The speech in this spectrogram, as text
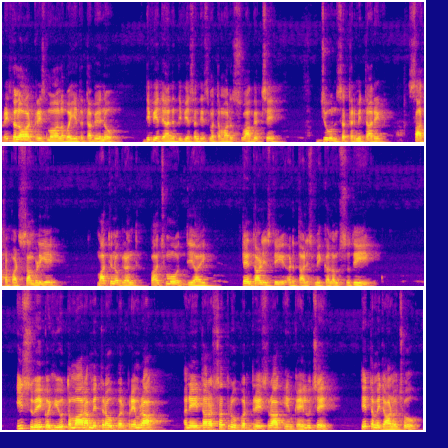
પ્રેઝ ધ લોર્ડ ક્રિસ્મોલ અભય તથા બહેનો દિવ્ય દયા અને દિવ્ય સંદેશમાં તમારું સ્વાગત છે. જૂન સત્તરમી તારીખ શાસ્ત્રપાઠ સાંભળીએ. માથ્યુનો ગ્રંથ પાંચમો અધ્યાય, તેતાળીસથી અડતાળીસમી કલમ સુધી. ઈસુએ કહ્યું, તમારા મિત્ર ઉપર પ્રેમ રાખ અને તારા શત્રુ ઉપર દ્વેષ રાખ એમ કહેલું છે. તે તમે જાણો છો.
